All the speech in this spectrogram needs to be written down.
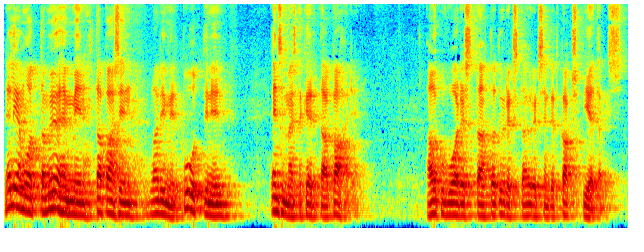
Neljä vuotta myöhemmin tapasin Vladimir Putinin ensimmäistä kertaa kahden. Alkuvuodesta 1992 Pietarissa.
